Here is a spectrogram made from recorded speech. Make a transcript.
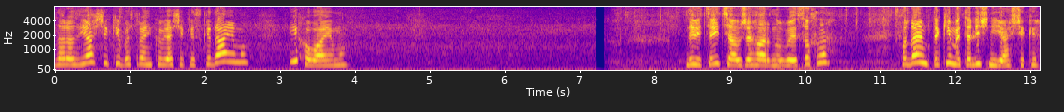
Зараз ящики, бистренько в ящики скидаємо і ховаємо. Дивіться, і ця вже гарно висохла. Складаємо в такі металічні ящики.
